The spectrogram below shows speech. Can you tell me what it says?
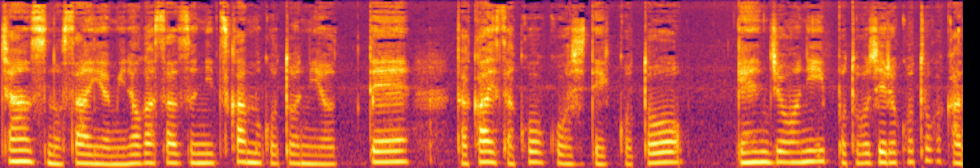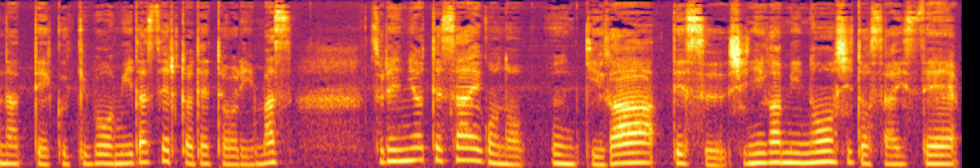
チャンスのサインを見逃さずにつかむことによって打開策を講じていくこと現状に一歩投じることが叶っていく希望を見出せると出ております。それによって最後の運気がです。死神の死と再生。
